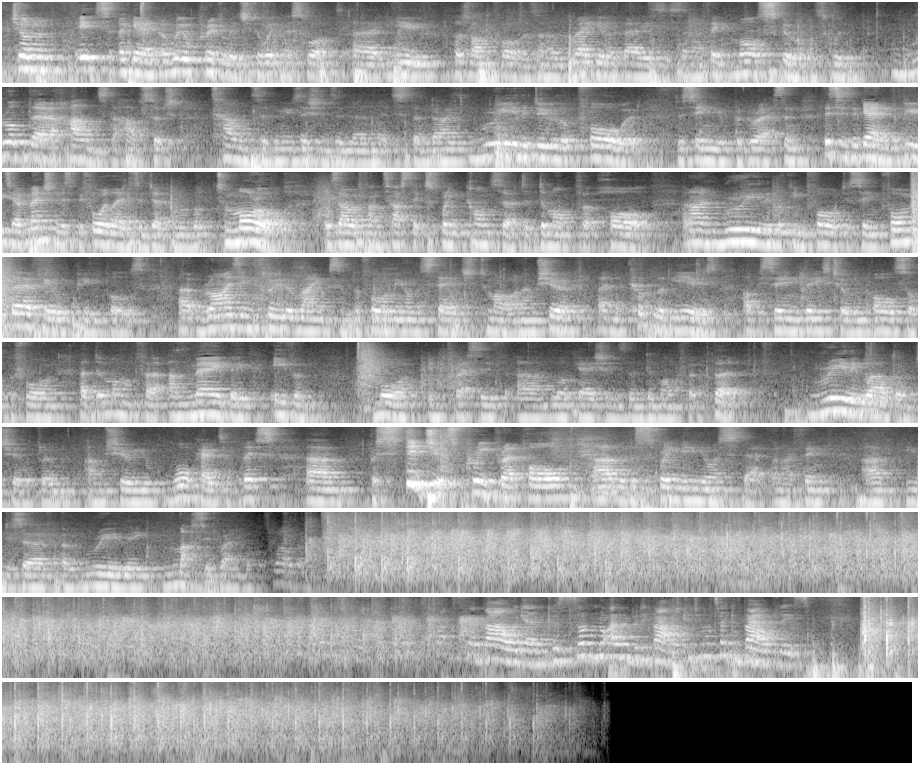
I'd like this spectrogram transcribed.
children, it's again a real privilege to witness what uh, you put on for us on a regular basis, and I think more schools would rub their hands to have such talented musicians in their midst, and I really do look forward to seeing you progress. And this is again the beauty. I've mentioned this before, ladies and gentlemen, but tomorrow is our fantastic spring concert at De Montfort Hall, and I'm really looking forward to seeing former Fairfield pupils. Uh, rising through the ranks and performing on the stage tomorrow, and I'm sure in a couple of years I'll be seeing these children also perform at De Montfort and maybe even more impressive um, locations than De Montfort. But really well done, children. I'm sure you walk out of this um, prestigious pre-prep hall uh, with a spring in your step, and I think uh, you deserve a really massive round of applause. Well done. Because not everybody bows. Could you all take a bow, please?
